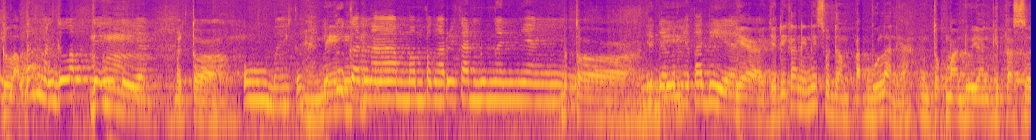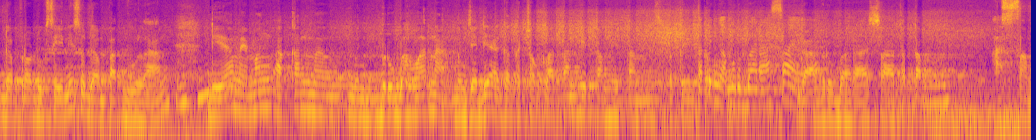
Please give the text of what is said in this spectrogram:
gelap, taman gelap kayak hmm, gitu ya. Betul. Oh my god. Ini, itu karena mempengaruhi kandungan yang betul. di jadi, dalamnya tadi ya. Ya, jadi kan ini sudah empat bulan ya. Untuk madu yang kita sudah produksi ini sudah empat bulan. Mm-hmm. Dia memang akan berubah warna menjadi agak kecoklatan hitam-hitam seperti itu. Tapi nggak berubah rasa ya? Nggak berubah rasa, tetap hmm. Asam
